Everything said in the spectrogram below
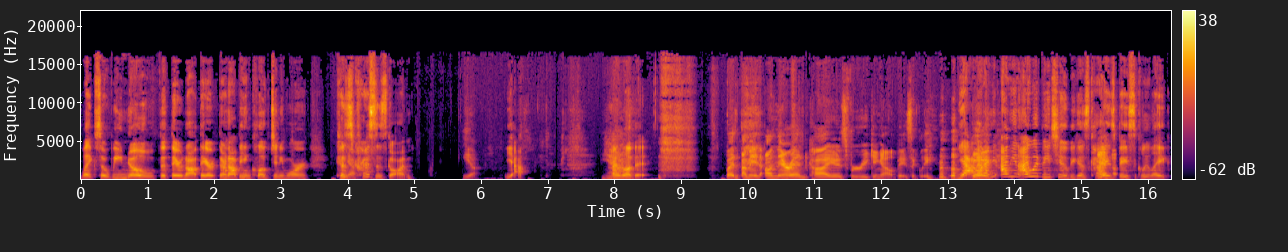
Like so we know that they're not there. They're not being cloaked anymore cuz Yeah. Cress is gone. Yeah. Yeah, Yeah. I love it. But I mean, on their end, Kai is freaking out, basically. Yeah, and Going, I, I mean, I would be too because Kai Yeah. is basically like,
